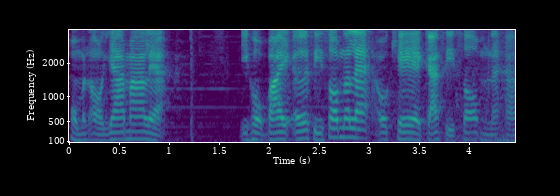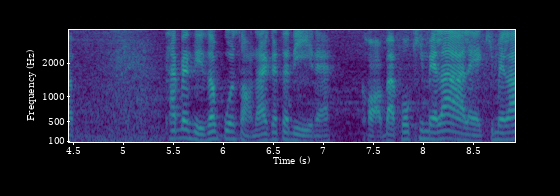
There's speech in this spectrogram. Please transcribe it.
ผมมันออกยากมากเลยอะอีกหกใบเออสีส้มนั่นแหละโอเค การ์ดสีส้มนะครับ ถ้าเป็นสีส้มคูณ2ได้ก็จะดีนะ ขอแบบพวกคิเมล่าอะไรคิเมล่า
